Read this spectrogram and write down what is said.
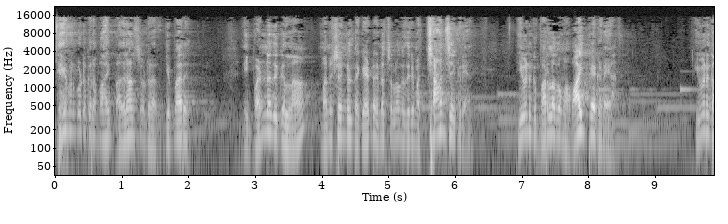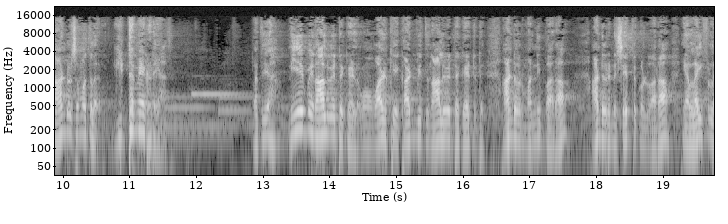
தேவன் கொடுக்கிற வாய்ப்பு அதனால சொல்றாரு. இங்க பாரு நீ பண்ணதுக்கெல்லாம் மனுஷங்கள்ட்ட கேட்ட என்ன சொல்லுவாங்க தெரியுமா? சான்ஸே கிடையாது. இவனுக்கு பரலோகமா வாய்ப்பே கிடையாது. இவனுக்கு ஆண்டு சமத்துல இடமே கிடையாது. பத்தியா? நீயே போய் நாலு பேர்ட்ட கேளு. உன் வாழ்க்கையை காண்பித்து நாலு பேர்ட்ட கேட்டுட்டு ஆண்டவர் மன்னிப்பாரா? ஆண்டவர் என்னை சேர்த்துக் கொள்வாரா என் லைஃப்ல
